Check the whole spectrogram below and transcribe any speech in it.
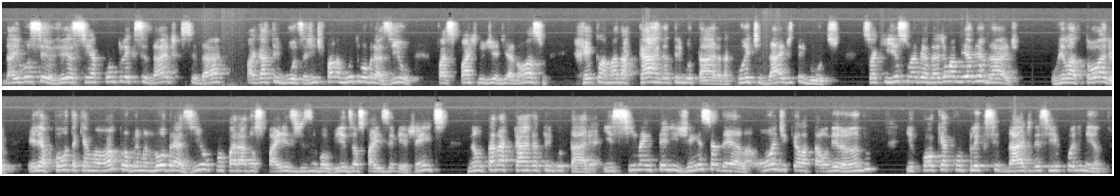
Daí você vê assim a complexidade que se dá pagar tributos. A gente fala muito no Brasil, faz parte do dia a dia nosso, reclamar da carga tributária, da quantidade de tributos. Só que isso, na verdade, é uma meia-verdade. O relatório ele aponta que o maior problema no Brasil, comparado aos países desenvolvidos, aos países emergentes, não está na carga tributária, e sim na inteligência dela, onde que ela está onerando e qual que é a complexidade desse recolhimento.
